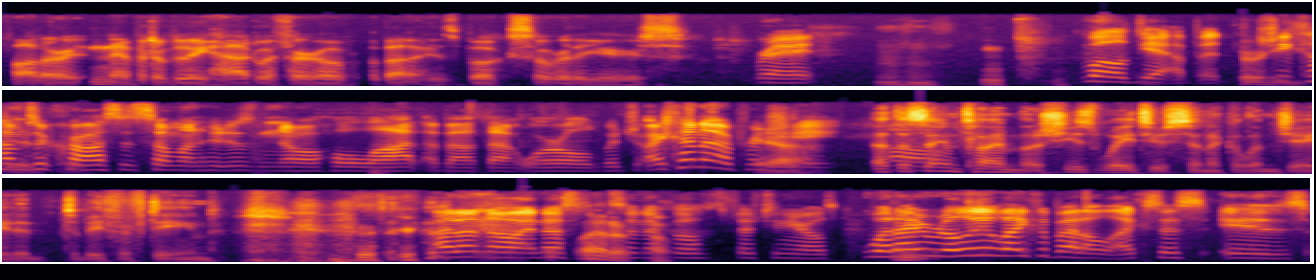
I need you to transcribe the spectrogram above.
father inevitably had with her about his books over the years? right. Hmm Well, yeah, but Sure she comes did, but- across as someone who doesn't know a whole lot about that world, which I kind of appreciate. At the Um, same time, though, she's way too cynical and jaded to be 15. I don't know. I know some don't cynical fifteen-year-olds. What I really like about Alexis is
